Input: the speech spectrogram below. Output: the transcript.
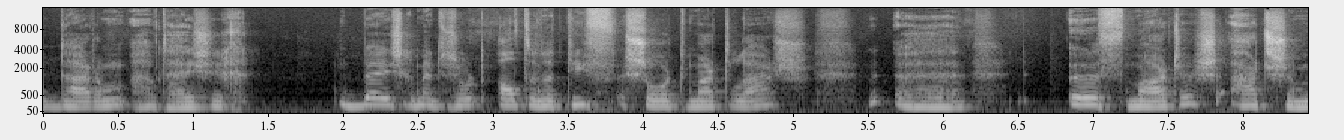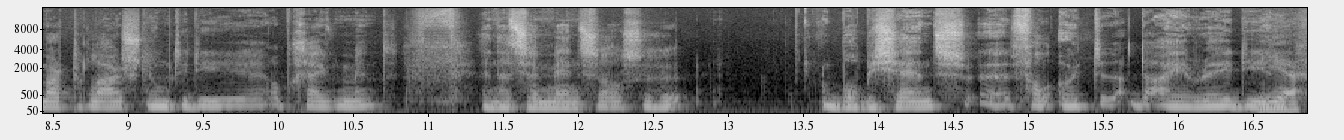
daarom houdt hij zich bezig met een soort alternatief soort martelaars. Earth Martyrs, aardse martelaars noemt hij die uh, op een gegeven moment. En dat zijn mensen als uh, Bobby Sands uh, van ooit de, IRA die yeah. een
